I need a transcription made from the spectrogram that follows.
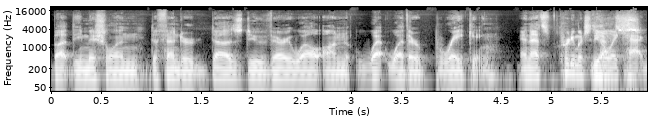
but the Michelin Defender does do very well on wet weather braking. And that's pretty much the Yes. only cat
